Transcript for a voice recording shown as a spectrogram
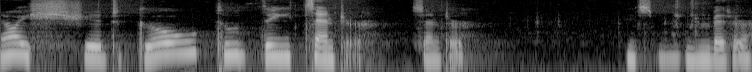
Now I should go to the center. Center. It's better.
